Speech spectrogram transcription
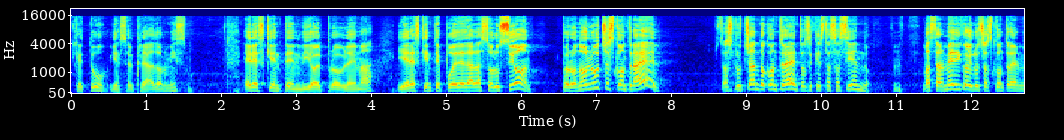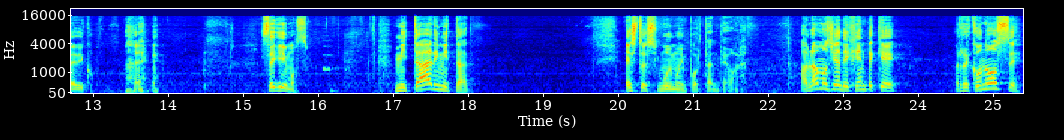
que tú y es el creador mismo. Eres quien te envió el problema y eres quien te puede dar la solución, pero no luches contra él. Estás luchando contra él, entonces ¿qué estás haciendo? Vas al médico y luchas contra el médico. Seguimos. Mitad y mitad. Esto es muy, muy importante ahora. Hablamos ya de gente que reconoce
